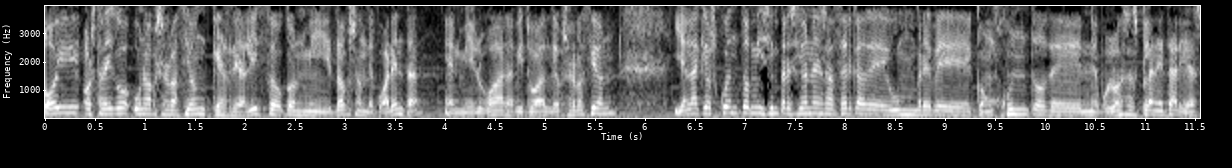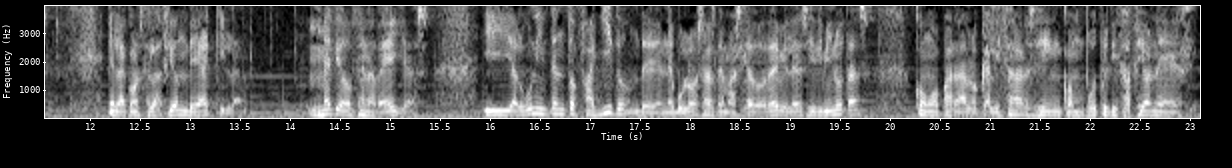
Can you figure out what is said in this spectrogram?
Hoy os traigo una observación que realizo con mi Dobson de 40, en mi lugar habitual de observación, y en la que os cuento mis impresiones acerca de un breve conjunto de nebulosas planetarias en la constelación de Áquila, media docena de ellas, y algún intento fallido de nebulosas demasiado débiles y diminutas como para localizar sin computerizaciones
